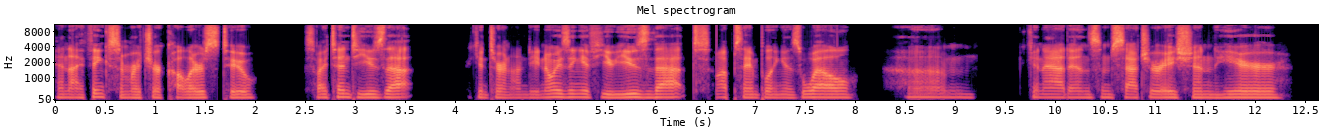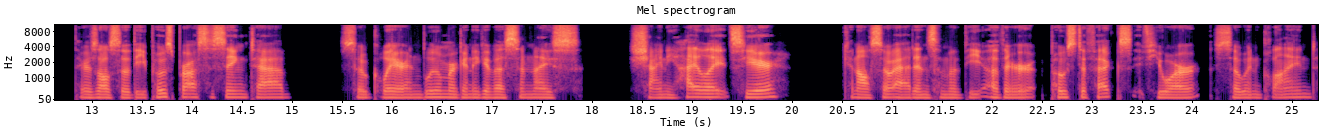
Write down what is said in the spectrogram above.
and I think some richer colors too. So I tend to use that. You can turn on denoising if you use that, upsampling as well. Um, you can add in some saturation here. There's also the post processing tab. So glare and bloom are going to give us some nice shiny highlights here. Can also add in some of the other post effects if you are so inclined.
